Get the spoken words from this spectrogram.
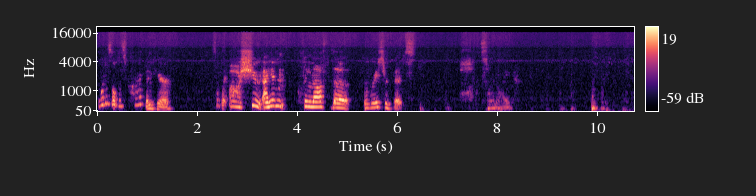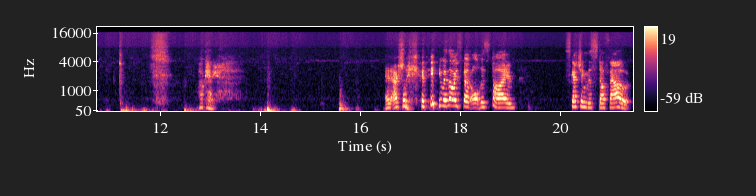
what is all this crap in here? Oh shoot, I didn't clean off the eraser bits. Oh, that's so annoying. Okay. And actually, even though I spent all this time sketching this stuff out,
